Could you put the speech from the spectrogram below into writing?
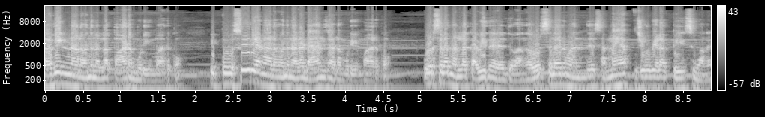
கவினால வந்து நல்லா பாட முடியுமா இருக்கும்? இப்போ சூர்யானால வந்து நல்லா டான்ஸ் ஆட முடியுமா இருக்கும்? ஒரு சிலர் நல்லா கவிதை எழுதுவாங்க ஒரு சிலர் வந்து செம்மையா ஜோவியலா பேசுவாங்க.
